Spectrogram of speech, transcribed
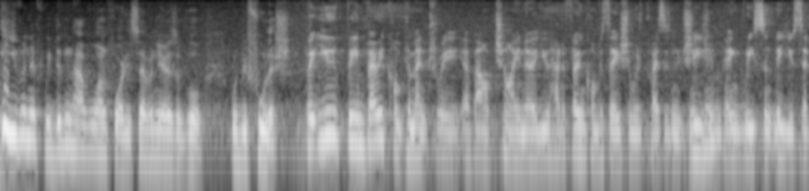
even if we didn't have one 47 years ago, would be foolish. But you've been very complimentary about China. You had a phone conversation with President Xi Mm-hmm. Jinping recently. You said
